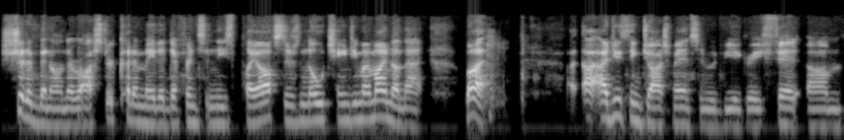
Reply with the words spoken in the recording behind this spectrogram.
Should have been on the roster. Could have made a difference in these playoffs. There's no changing my mind on that. But I, I do think Josh Manson would be a great fit. Um,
